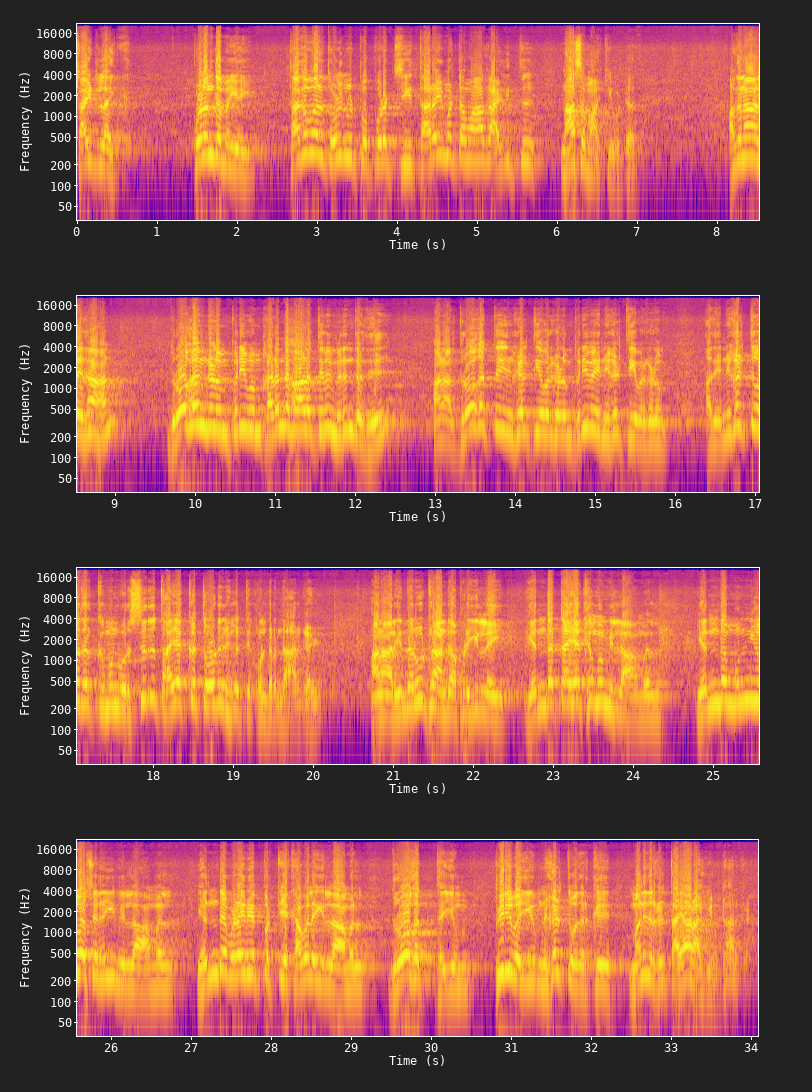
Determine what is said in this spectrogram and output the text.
சைல்ட் லைக் குழந்தமையை தகவல் தொழில்நுட்ப புரட்சி தரைமட்டமாக அழித்து நாசமாக்கிவிட்டது. அதனாலே தான் துரோகங்களும் பிரிவும் கடந்த காலத்திலும் இருந்தது. ஆனால் துரோகத்தை நிகழ்த்தியவர்களும் பிரிவை நிகழ்த்தியவர்களும் அதை நிகழ்த்துவதற்கு முன் ஒரு சிறு தயக்கத்தோடு நிகழ்த்தி கொண்டிருந்தார்கள். ஆனால் இந்த நூற்றாண்டு அப்படி இல்லை. எந்த தயக்கமும் இல்லாமல் எந்த முன் யோசனையும் இல்லாமல் எந்த விளைவை பற்றிய கவலை இல்லாமல் துரோகத்தையும் பிரிவையும் நிகழ்த்துவதற்கு மனிதர்கள் தயாராகிவிட்டார்கள்.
